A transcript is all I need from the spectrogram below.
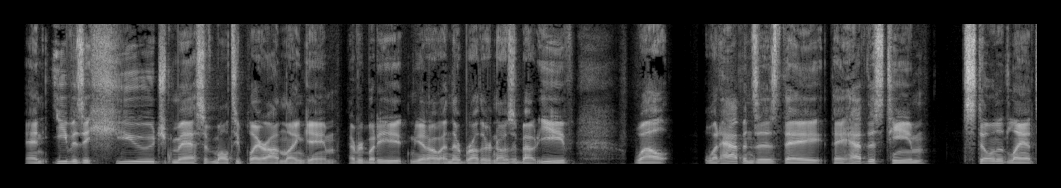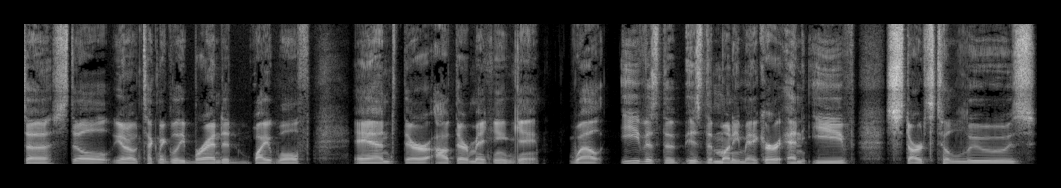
and Eve is a huge, massive multiplayer online game. Everybody, you know, and their brother knows about Eve. Well, what happens is they they have this team still in Atlanta, still, you know, technically branded White Wolf, and they're out there making a game. Well, Eve is the is the moneymaker, and Eve starts to lose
